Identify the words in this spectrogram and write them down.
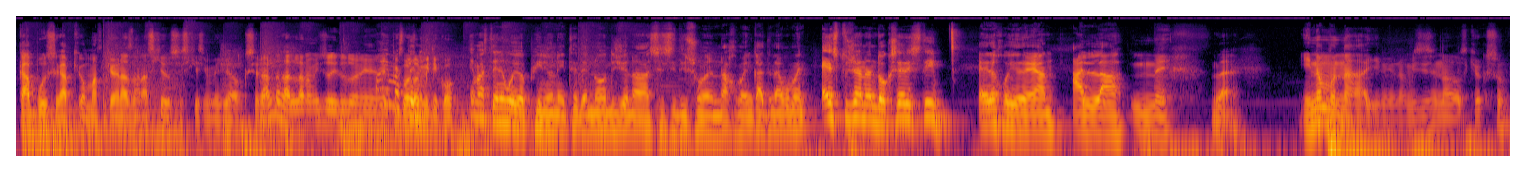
κάπου σε κάποιο μάθημα ο ένας να είναι ασχέτως σε σχέση με το ξέρω άλλος, αλλά νομίζω ότι τούτο είναι Είμαστε- επικοδομητικό. Είμαστε anyway opinionated ενώ ότι για να συζητήσουμε να έχουμε κάτι να πούμε. Έστω για να δεν το ξέρεις τι, δεν έχω ιδέα, αλλά... Ναι. Ναι. Είναι όμως να γίνει, νομίζεις να το φτιάξω.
